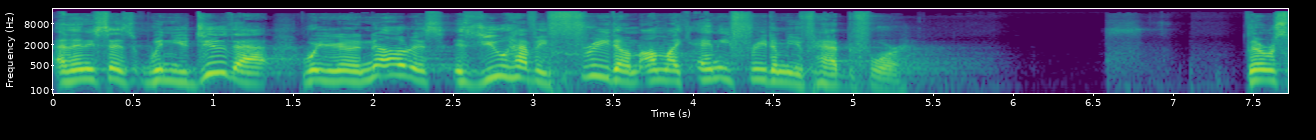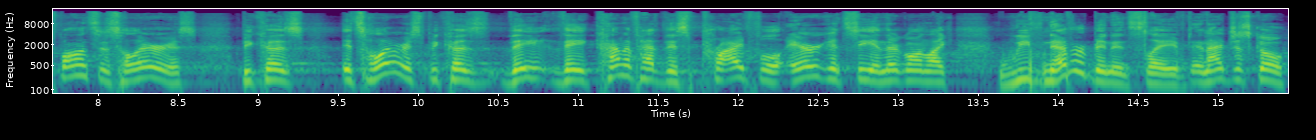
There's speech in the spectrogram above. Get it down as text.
And then he says, When you do that, what you're going to notice is you have a freedom unlike any freedom you've had before. Their response is hilarious because it's hilarious because they, they kind of have this prideful arrogancy and they're going like, we've never been enslaved. And I just go,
